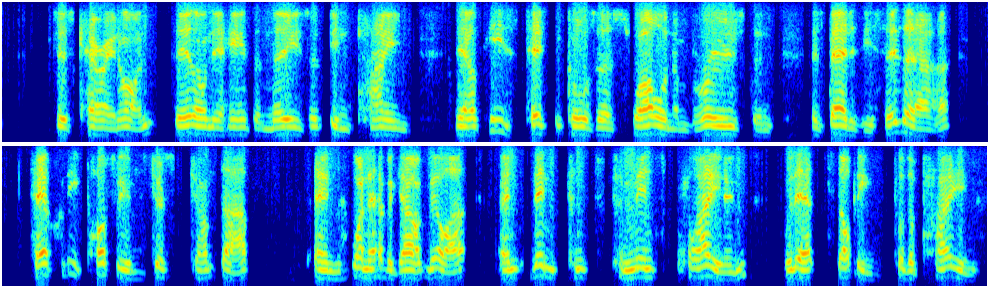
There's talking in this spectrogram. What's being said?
just carrying on. They're on their hands and knees in pain. Now, if his testicles are swollen and bruised and as bad as he says they are, how could he possibly have just jumped up and wanted to have a go at Miller and then con- commence playing without stopping for the pain?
